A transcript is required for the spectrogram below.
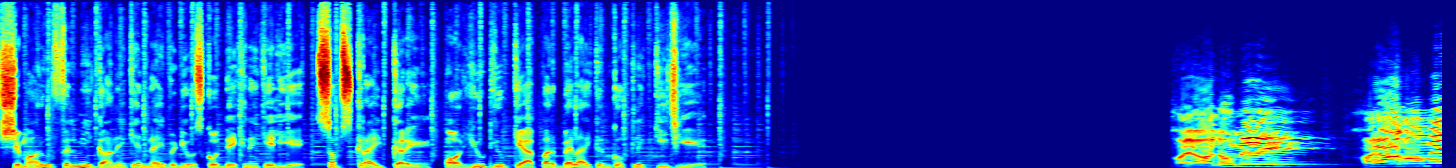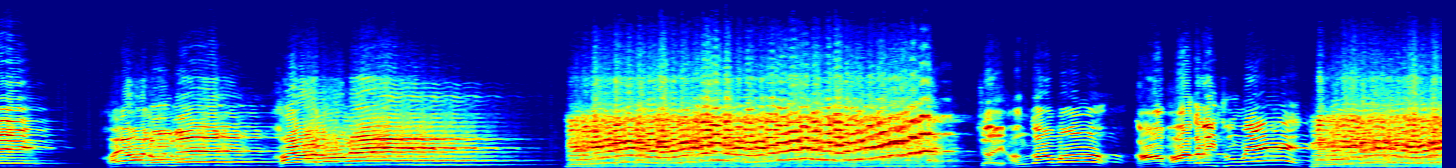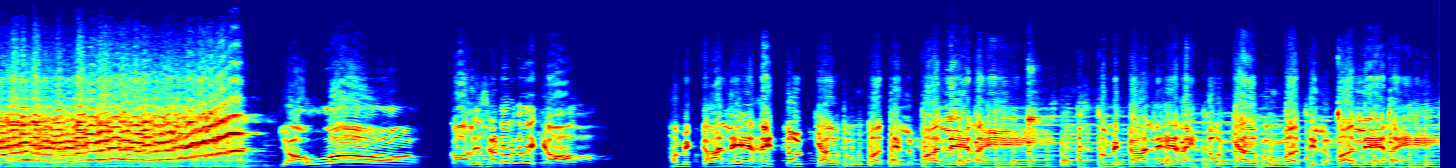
शिमारू फिल्मी गाने के नए वीडियोस को देखने के लिए सब्सक्राइब करें और YouTube के ऐप पर बेल आइकन को क्लिक कीजिए। ख्यालों में ख्यालों में ख्यालों में ख्यालों में। जय हंगामा, कहाँ भाग रही थू मैं? या अल्लाह! काले से डर गए क्या? हम काले हैं तो क्या हुआ दिल वाले हैं? हम काले हैं तो क्या हुआ दिल वाले हैं?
